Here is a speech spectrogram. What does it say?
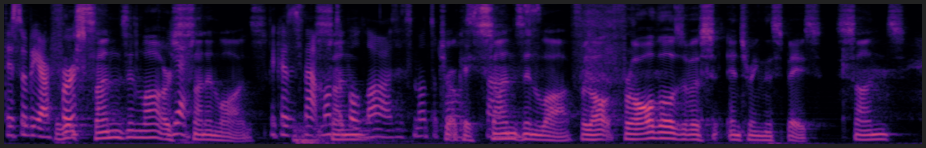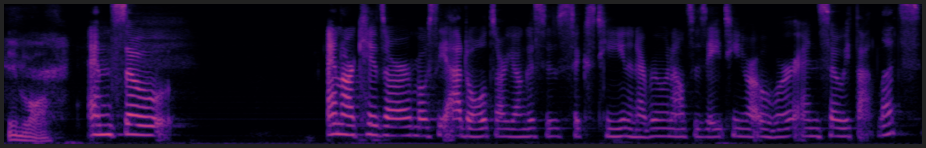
this will be our Is first sons-in-law or Yeah. son-in-laws? because it's not multiple Son- laws it's multiple Sure, Okay, sons. sons-in-law for all for all those of us entering this space. Sons-in-law. And so, and our kids are mostly adults. Our youngest is 16 and everyone else is 18 or over. And so we thought, let's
